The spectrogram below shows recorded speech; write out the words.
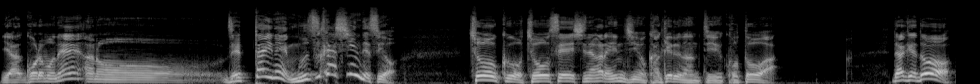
いや、これもね、あのー、絶対ね、難しいんですよ。チョークを調整しながらエンジンをかけるなんていうことは。だけど、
